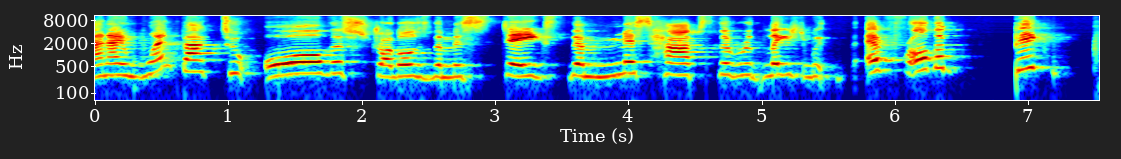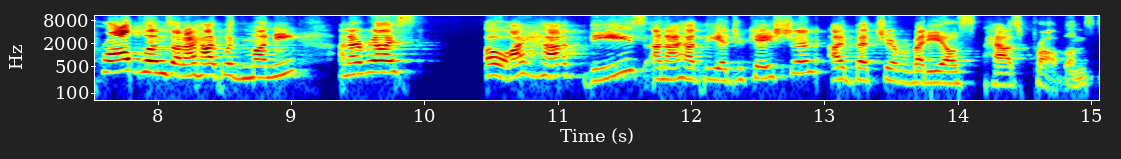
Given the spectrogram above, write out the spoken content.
And I went back to all the struggles, the mistakes, the mishaps, the relation with all the big problems that I had with money. And I realized, oh, I had these and I had the education. I bet you everybody else has problems.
